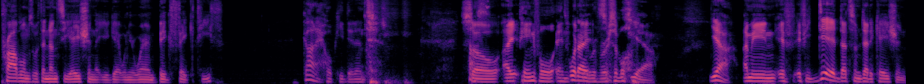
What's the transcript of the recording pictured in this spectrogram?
problems with enunciation that you get when you're wearing big fake teeth. god i hope he didn't So I, painful and what I- irreversible yeah, yeah. I mean, if if he did, that's some dedication.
